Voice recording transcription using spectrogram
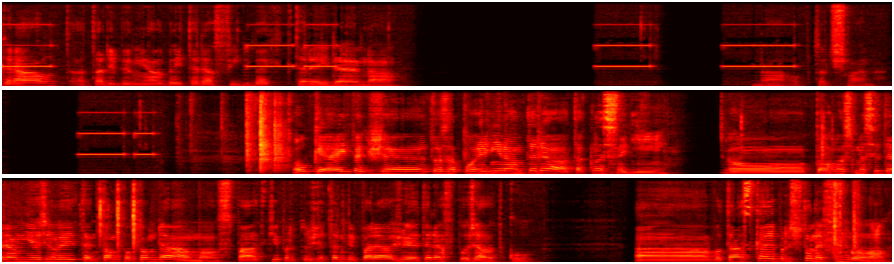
ground a tady by měl být teda feedback, který jde na na optočlen. OK, takže to zapojení nám teda takhle sedí. O, tohle jsme si teda měřili, ten tam potom dám zpátky, protože ten vypadá, že je teda v pořádku. A otázka je, proč to nefungovalo.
